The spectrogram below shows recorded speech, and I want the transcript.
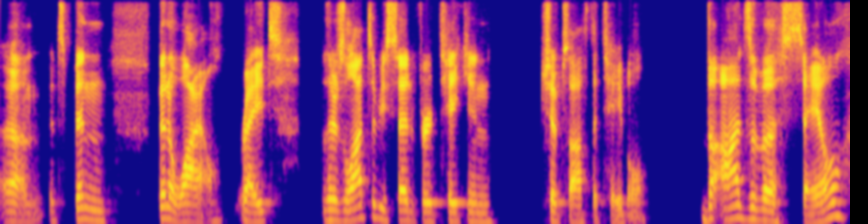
um, it's been been a while, right? There's a lot to be said for taking chips off the table. The odds of a sale,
